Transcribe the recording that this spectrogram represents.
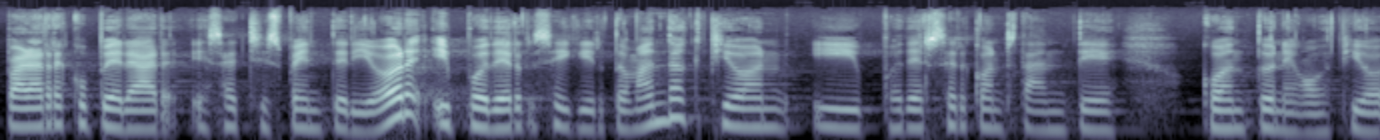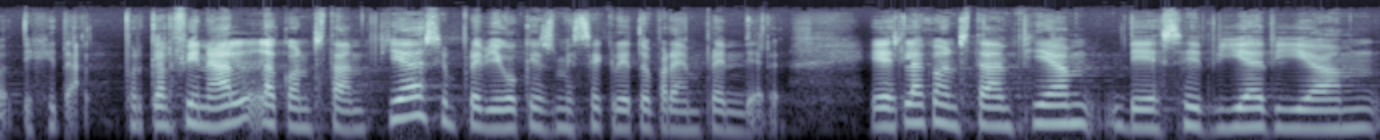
para recuperar esa chispa interior y poder seguir tomando acción y poder ser constante con tu negocio digital. Porque al final la constancia, siempre digo que es mi secreto para emprender, es la constancia de ese día a día,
